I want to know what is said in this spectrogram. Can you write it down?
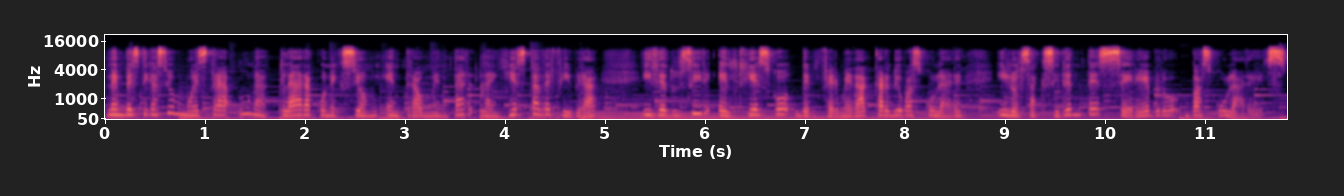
la investigación muestra una clara conexión entre aumentar la ingesta de fibra y reducir el riesgo de enfermedad cardiovascular y los accidentes cerebrovasculares.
